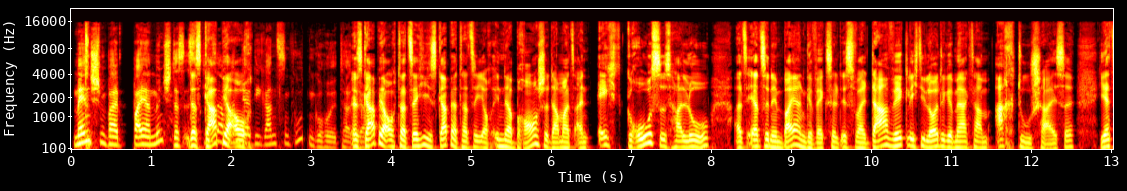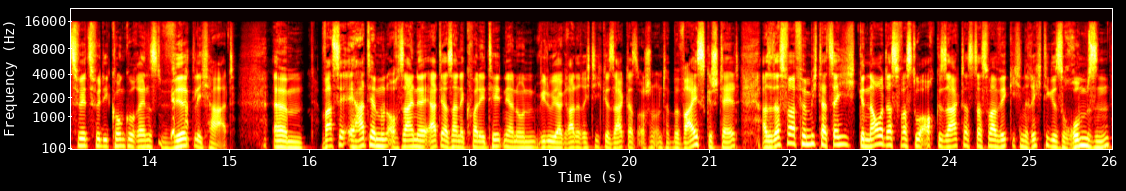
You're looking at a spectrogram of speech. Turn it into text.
Menschen bei Bayern München. Das, ist Das gab ja Mann, auch- der die ganzen Guten geholt hat. Es ja. gab ja auch tatsächlich, es gab ja tatsächlich auch in der Branche damals ein echt großes Hallo, als er zu den Bayern gewechselt ist, weil da wirklich die Leute gemerkt haben, ach du Scheiße, jetzt wird's für die Konkurrenz wirklich hart. Ähm, was er, er hat ja nun auch seine, er hat ja seine Qualitäten ja nun, wie du ja gerade richtig gesagt hast, auch schon unter Beweis gestellt. Also das war für mich tatsächlich genau das, was du auch gesagt hast. Das war wirklich ein richtiges Rumsen,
